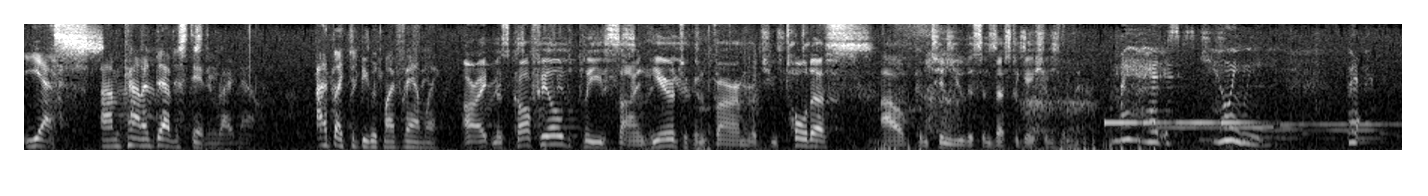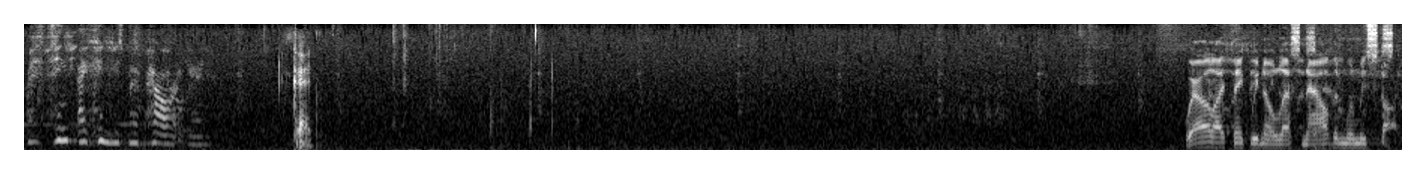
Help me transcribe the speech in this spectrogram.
Yes, I'm kind of devastated right now. I'd like to be with my family. All right, Miss Caulfield, please sign here to confirm what you've told us. I'll continue this investigation from there. My head is killing me. But I think I can use my power again. Good. Well, I think we know less now than when we started.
